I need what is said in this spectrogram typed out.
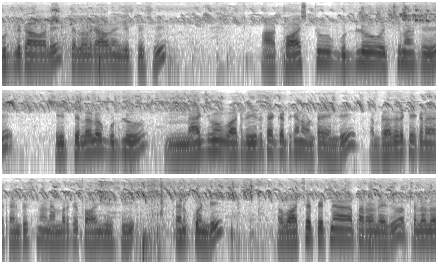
గుడ్లు కావాలి పిల్లలు కావాలని చెప్పేసి. ఆ కాస్ట్ గుడ్లు వచ్చి మనకి ఈ పిల్లలు గుడ్లు మ్యాక్సిమం వాటి రేటు తగ్గట్టుగానే ఉంటాయండి. ఆ బ్రదర్కి ఇక్కడ కనిపిస్తున్న నెంబర్కి కాల్ చేసి కనుక్కోండి. వాట్సాప్ పెట్టినా పర్వాలేదు. ఆ పిల్లలు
